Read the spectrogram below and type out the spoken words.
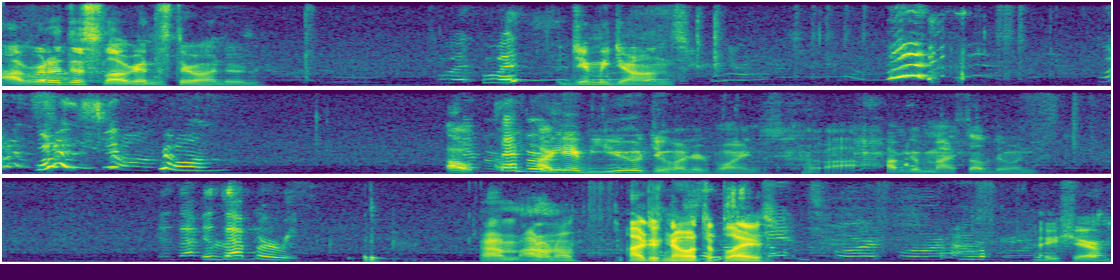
I'm gonna do slogans 200. What? Jimmy John's. What is wrong? Oh, I gave you 200 points. I'm giving myself doing. Is that burrito? Um, I don't know. I just know it's a place. Slogans for 400. Are you sure?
